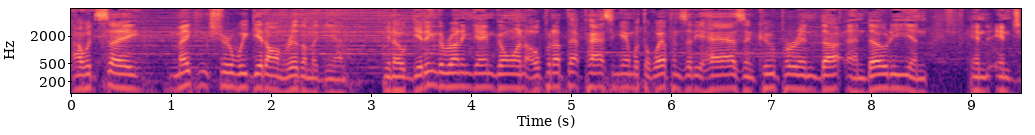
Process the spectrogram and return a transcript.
I would say making sure we get on rhythm again. You know, getting the running game going, open up that passing game with the weapons that he has, and Cooper and Do- and Doty, and and and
